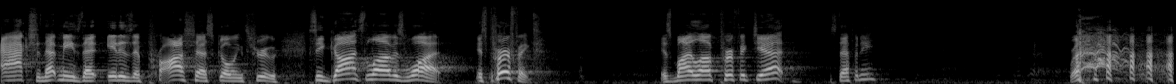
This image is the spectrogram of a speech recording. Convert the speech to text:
action. That means that it is a process going through. See, God's love is what? It's perfect. Is my love perfect yet, Stephanie?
